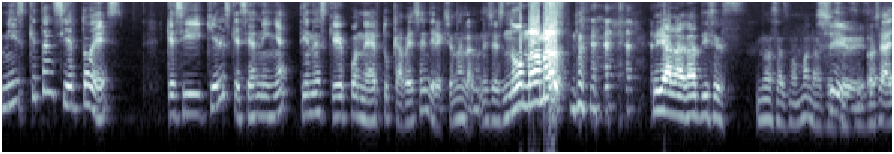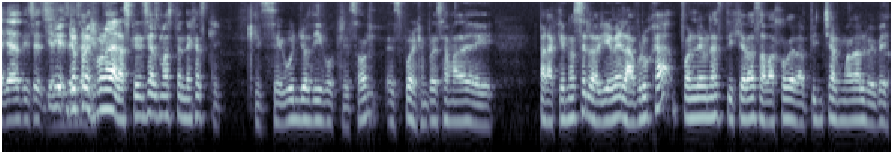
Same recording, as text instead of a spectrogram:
Miss, ¿qué tan cierto es que si quieres que sea niña, tienes que poner tu cabeza en dirección a la luna. Y dices, ¡no mamas! Y a la edad dices, no seas mamona. pues, Sí, güey, o sea, ya dices... Sí, 16 yo, por ejemplo, una de las creencias más pendejas que, que según yo digo que son, es por ejemplo esa madre de, para que no se lo lleve la bruja, ponle unas tijeras abajo de la pinche almohada al bebé.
